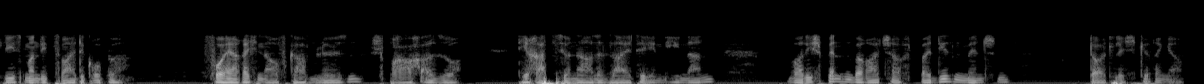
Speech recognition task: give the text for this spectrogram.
Ließ man die zweite Gruppe vorher Rechenaufgaben lösen, sprach also die rationale Seite in ihnen an, war die Spendenbereitschaft bei diesen Menschen deutlich geringer.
